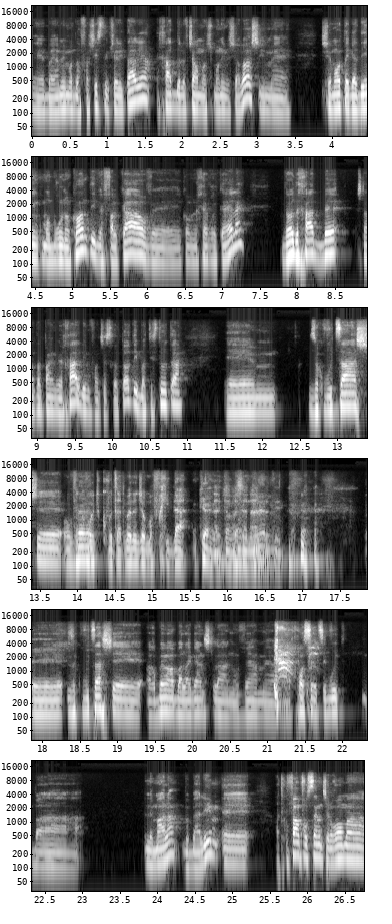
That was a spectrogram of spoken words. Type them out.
בימים עוד הפשיסטיים של איטליה, אחת ב-1983, עם אה, שמות אגדיים כמו ברונו קונטי ופלקאו וכל מיני חבר'ה כאלה, ועוד אחד בשנת 2001 עם פרנצ'סקו טוטי, בטיסטוטה. אמ, זו קבוצה שעוברת... קבוצת manager מפחידה. כן. זו הייתה בשנה הזאת. אה, זו קבוצה שהרבה מהבלאגן שלה נובע מהחוסר יציבות ב... למעלה, בבעלים. התקופה המפורסמת של רומא,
